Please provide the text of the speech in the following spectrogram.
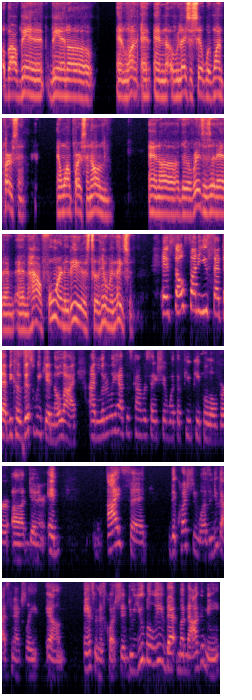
about being being uh in one in, in a relationship with one person and one person only, and uh the origins of that and and how foreign it is to human nature. It's so funny you said that because this weekend, no lie, I literally had this conversation with a few people over uh, dinner, and I said the question was, and you guys can actually um, answer this question: Do you believe that monogamy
